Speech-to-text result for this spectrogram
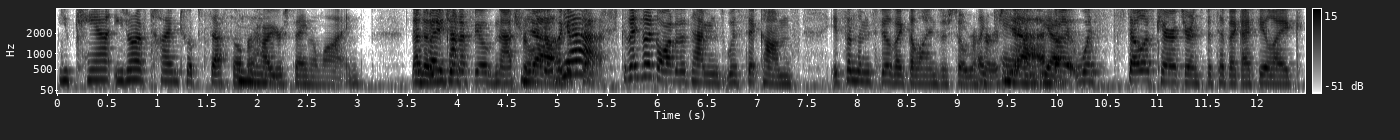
you can't, you don't have time to obsess over how you're saying a line. That's know, why it kind of feels natural. Yeah. It feels like Yeah. it's because I feel like a lot of the times with sitcoms, it sometimes feels like the lines are so rehearsed. canned, Yeah. yeah. But with Stella's character in specific, I feel like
